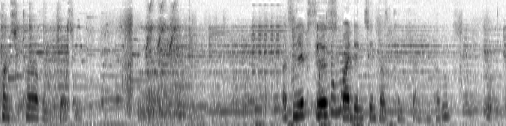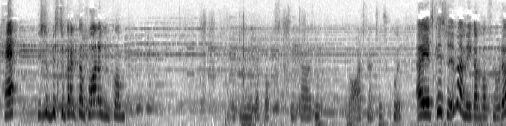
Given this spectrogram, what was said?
Konstrukteurin Jessie. Als nächstes bei den 10.000 kriege ich einen Megabox. Hä? Wieso bist du ganz nach vorne gekommen? Mit der Megabox 10.000. Ja, ist natürlich cool. Aber jetzt kriegst du immer Megaboxen, oder?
